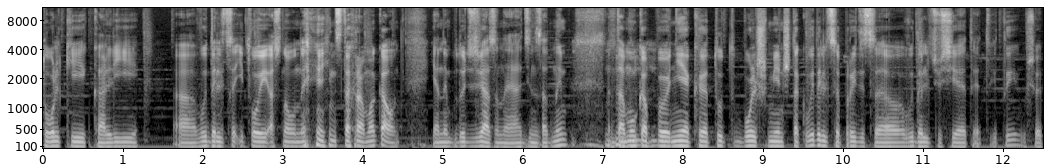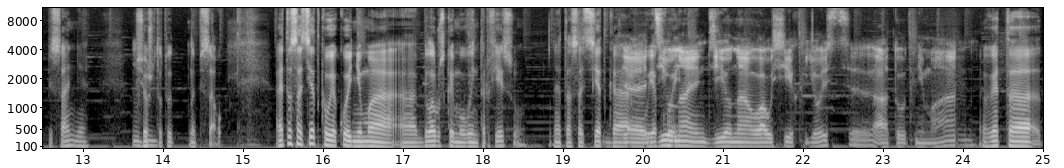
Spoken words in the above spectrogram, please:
толькі калі выдаліцца і твой асноўны нстаграм аккаунт. Яны будуць звязаныя адзін з адным таму каб неяк тут больш-менш так выдаліцца прыйдзецца выдаліць усе гэтыя твіты ўсё апісанне все што тут напісаў это соседка у якой няма беларускай мовы інтэрфейсу это соцсетка дзіўна якой... дзіўна ва ўсіх ёсць а тут няма гэта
